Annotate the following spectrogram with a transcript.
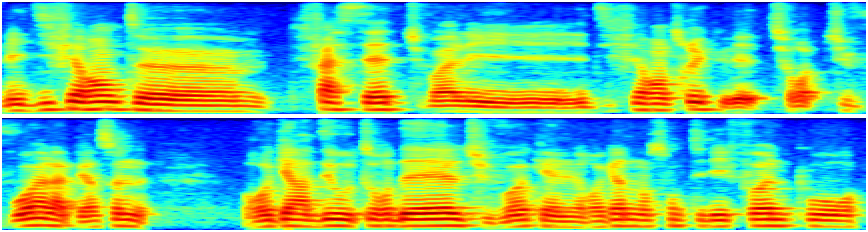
les différentes euh, facettes, tu vois, les différents trucs, tu, vois la personne regarder autour d'elle, tu vois qu'elle regarde dans son téléphone pour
